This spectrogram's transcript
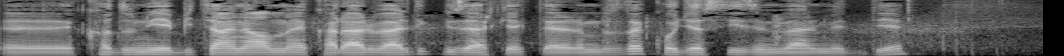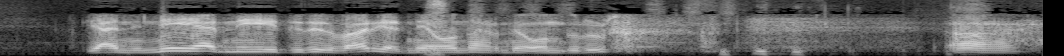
E, kadın üye bir tane almaya karar verdik biz erkekler aramızda. Kocası izin vermedi diye. Yani ne yer ne yedirir var ya ne onar ne ondurur. ah,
